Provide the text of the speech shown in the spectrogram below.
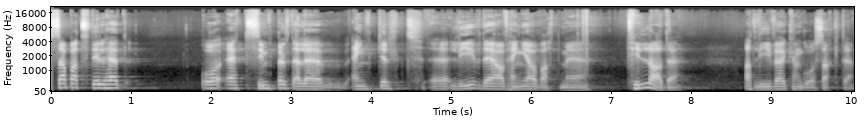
Sabbatstillhet og et simpelt eller enkelt eh, liv det er avhengig av at vi tillater at livet kan gå sakte.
